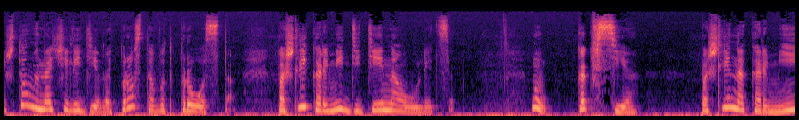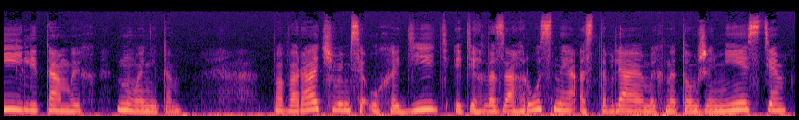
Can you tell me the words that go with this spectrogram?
Что мы начали делать? Просто вот просто. Пошли кормить детей на улице. Ну, как все. Пошли накормили там их, ну, они там поворачиваемся, уходить, эти глаза грустные, оставляем их на том же месте –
